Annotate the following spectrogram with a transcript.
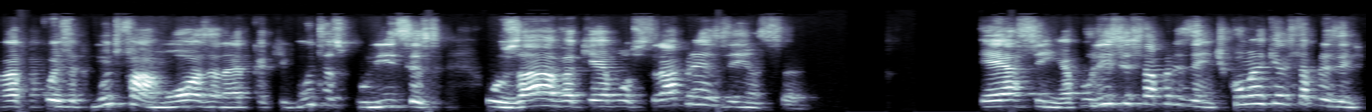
uma coisa muito famosa na época que muitas polícias usava, que é mostrar presença. É assim, a polícia está presente. Como é que ela está presente?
